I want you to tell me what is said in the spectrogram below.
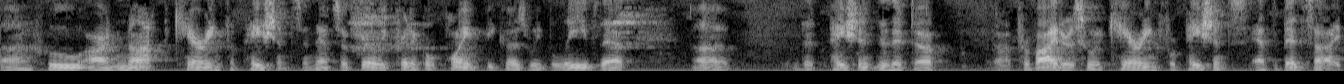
uh, who are not caring for patients. And that's a fairly critical point because we believe that uh, that patient that uh, uh providers who are caring for patients at the bedside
